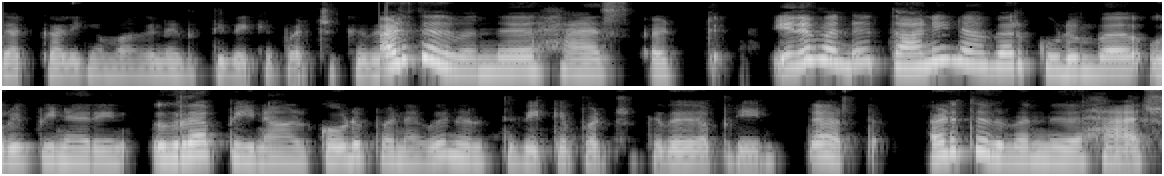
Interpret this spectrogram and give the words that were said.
தற்காலிகமாக நிறுத்தி வைக்கப்பட்டிருக்குது. அடுத்தது வந்து ஹேஸ் அட் இது வந்து தனிநபர் குடும்ப உறுப்பினரின் இறப்பினால் கொடுப்பனவு நிறுத்தி வைக்கப்பட்டிருக்குது அப்படின்ட்டு அர்த்தம். அடுத்தது வந்து ஹேஷ்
